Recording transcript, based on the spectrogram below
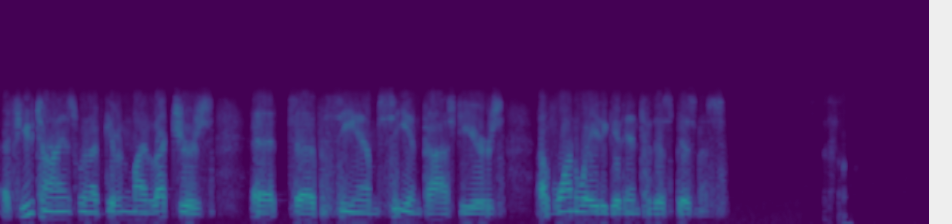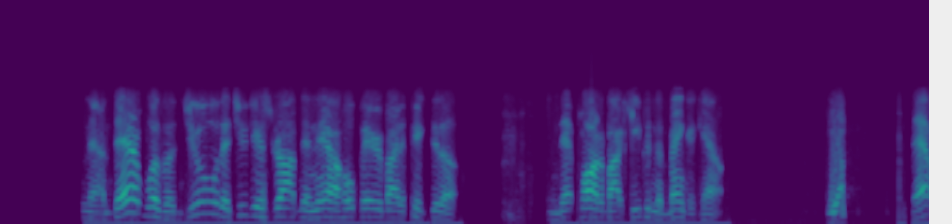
a few times when I've given my lectures at uh, the CMC in past years of one way to get into this business. Now there was a jewel that you just dropped in there. I hope everybody picked it up. And that part about keeping the bank account. Yep. That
